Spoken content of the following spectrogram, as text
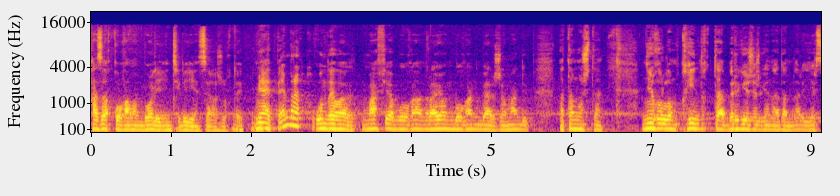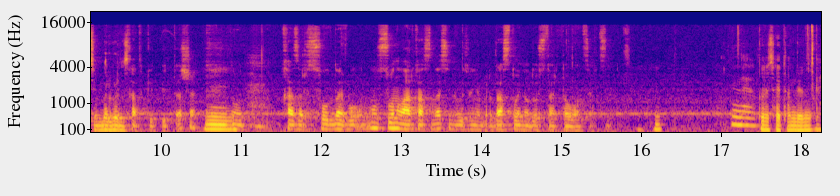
қазақ қоғамы более интеллигенцияға жуықтайды мен айтпаймын бірақ ондайлар мафия болған район болғанның бәрі жаман деп. Потому что неғұрлым қиындықта бірге жүрген адамдар ертең бір бірін сатып кетпейді да ше. Ну, қазір сондай бол- ну, соның арқасында сен өзіңе бір достойный достар тауып алған сияқтысың да. Бір нәрсе айтамын дедіңіз ғой.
